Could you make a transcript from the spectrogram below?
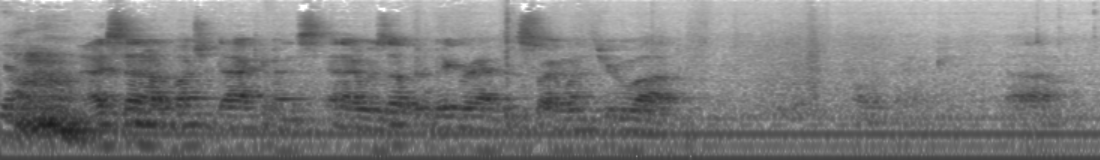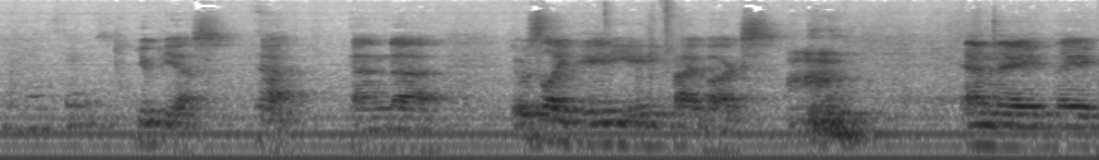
Yeah. I sent out a bunch of documents, and I was up at Big Rapids, so I went through, uh, uh, UPS. Yeah. And uh, it was like 80, 85 bucks. And they, they,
